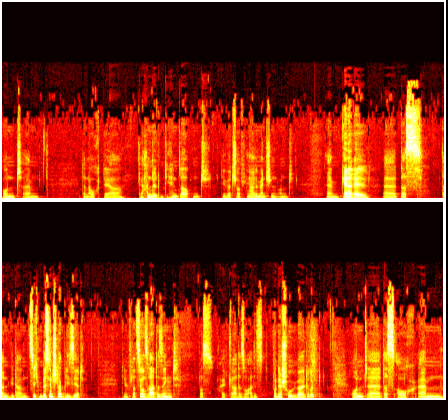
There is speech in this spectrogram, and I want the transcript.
Und ähm, dann auch der, der Handel und die Händler und die Wirtschaft und mhm. alle Menschen und ähm, generell, äh, dass dann wieder sich ein bisschen stabilisiert. Die Inflationsrate sinkt, was halt gerade so alles, wo der Schuh überall drückt. Und äh, dass auch ähm,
